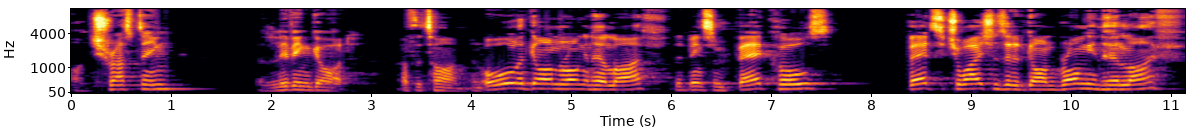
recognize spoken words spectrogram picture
on trusting the living God of the time. And all had gone wrong in her life. There'd been some bad calls, bad situations that had gone wrong in her life.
